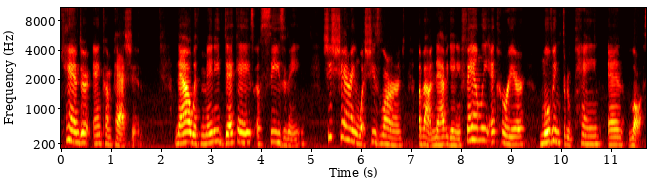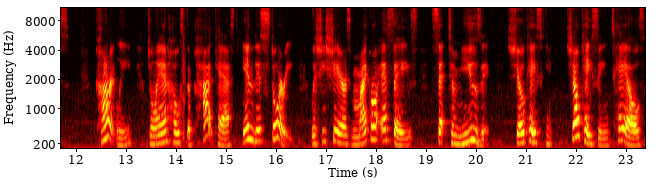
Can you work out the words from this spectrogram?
candor, and compassion. Now, with many decades of seasoning, she's sharing what she's learned about navigating family and career, moving through pain and loss. Currently, Joanne hosts a podcast in this story where she shares micro essays set to music, showcasing, showcasing tales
